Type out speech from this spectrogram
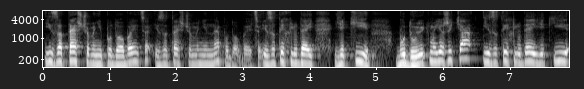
і за те, що мені подобається, і за те, що мені не подобається, і за тих людей, які будують моє життя, і за тих людей, які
